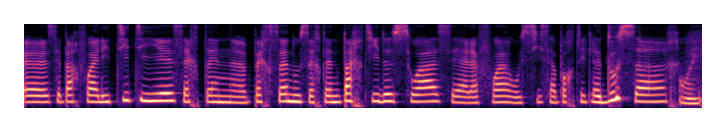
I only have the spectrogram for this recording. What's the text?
euh, c'est parfois aller titiller certaines personnes ou certaines parties de soi, c'est à la fois aussi s'apporter de la douceur. Oui.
